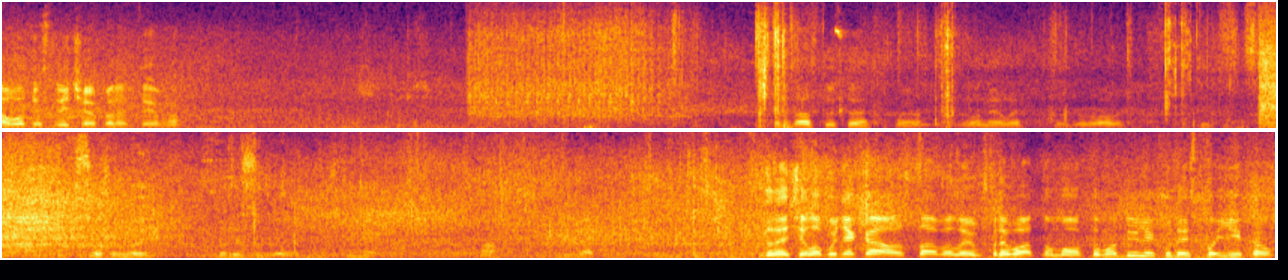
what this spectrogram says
А от і слідча оперативна. Здравствуйте, ми дзвонили, визивали. Все, за мною. До речі, Лабуняка оставили в приватному автомобілі, кудись поїхав.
